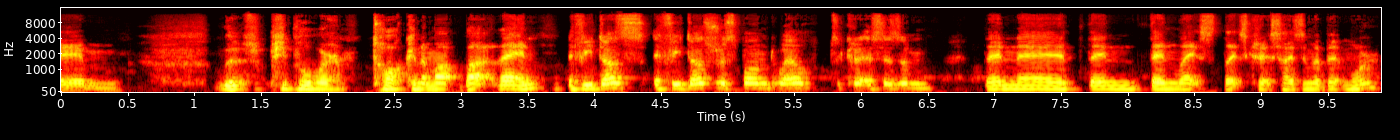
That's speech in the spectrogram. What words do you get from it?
um, people were talking him up back then. If he does, if he does respond well to criticism, then uh, then then let's let's criticize him a bit more.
